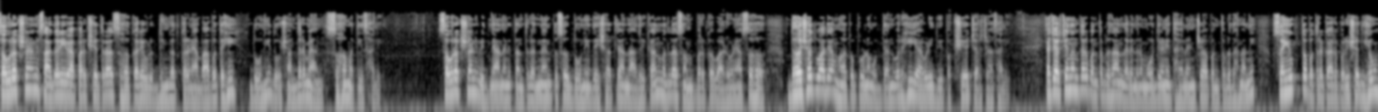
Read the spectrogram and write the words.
संरक्षण आणि सागरी व्यापार क्षेत्रात सहकार्य वृद्धिंगत करण्याबाबतही दोन्ही देशांदरम्यान सहमती झाली. संरक्षण विज्ञान आणि तंत्रज्ञान तसंच दोन्ही देशातल्या नागरिकांमधला संपर्क वाढवण्यासह दहशतवाद या महत्त्वपूर्ण मुद्द्यांवरही यावेळी द्विपक्षीय चर्चा झाली. या चर्चेनंतर पंतप्रधान नरेंद्र मोदी आणि थायलंडच्या पंतप्रधानांनी संयुक्त पत्रकार परिषद घेऊन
